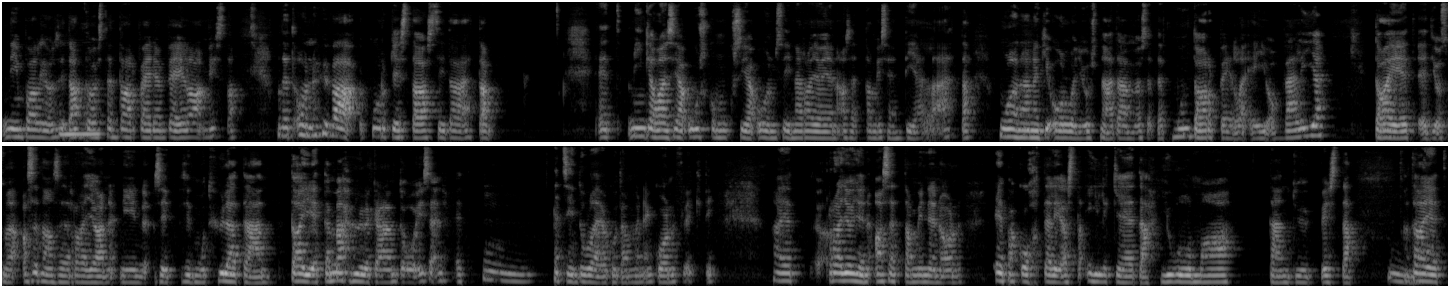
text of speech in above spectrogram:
niin paljon sitä Mm. toisten tarpeiden peilaamista. Mutta on hyvä kurkistaa sitä, että että minkälaisia uskomuksia on siinä rajojen asettamisen tiellä. Että mulla on ainakin ollut just nämä tämmöiset, että mun tarpeilla ei ole väliä, tai että et jos mä asetan sen rajan, niin sit, sit mut hylätään, tai että mä hylkään toisen, että Mm. et siinä tulee joku tämmöinen konflikti. Tai että rajojen asettaminen on epäkohteliasta, ilkeätä, julmaa, tämän tyyppistä. Mm. Tai että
